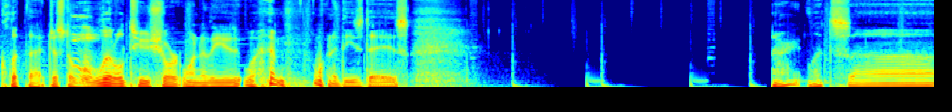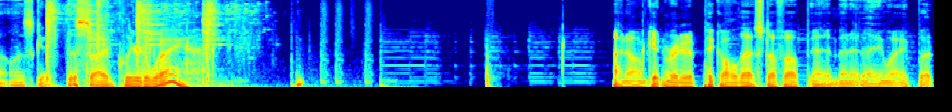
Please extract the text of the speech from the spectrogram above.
clip that just a little too short one of these one of these days. All right, let's uh let's get this side cleared away. I know I'm getting ready to pick all that stuff up in a minute anyway, but...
